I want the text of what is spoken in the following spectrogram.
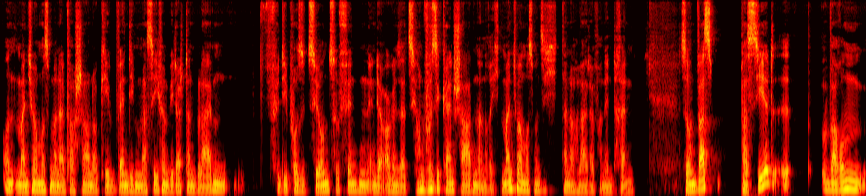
Und manchmal muss man einfach schauen, okay, wenn die massiv im Widerstand bleiben, für die Position zu finden in der Organisation, wo sie keinen Schaden anrichten. Manchmal muss man sich dann auch leider von denen trennen. So, und was passiert, äh, warum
